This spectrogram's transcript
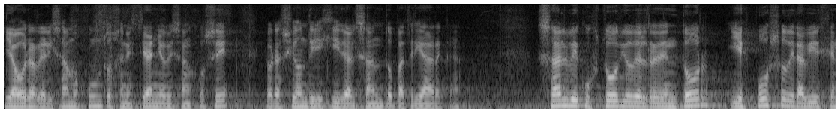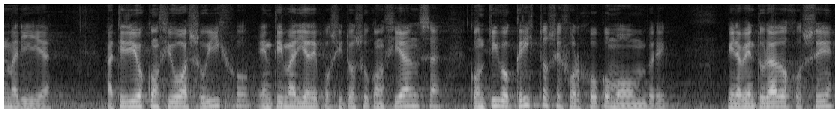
Y ahora realizamos juntos en este año de San José la oración dirigida al Santo Patriarca. Salve custodio del Redentor y esposo de la Virgen María a ti Dios confió a su Hijo, en ti María depositó su confianza, contigo Cristo se forjó como hombre. Bienaventurado José,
